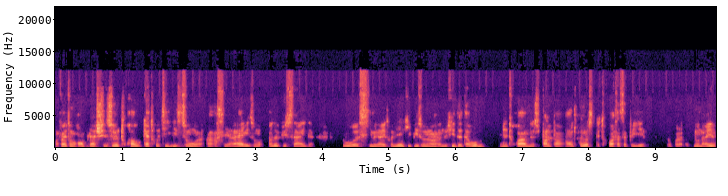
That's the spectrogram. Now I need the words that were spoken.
en fait, on remplace chez eux trois ou quatre outils. Ils ont un CRM, ils ont un DocuSign pour euh, signer électronique, et puis ils ont un outil de data room. Les trois ne se parlent pas entre eux, les trois, ça, ça payé. Donc voilà, nous on arrive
